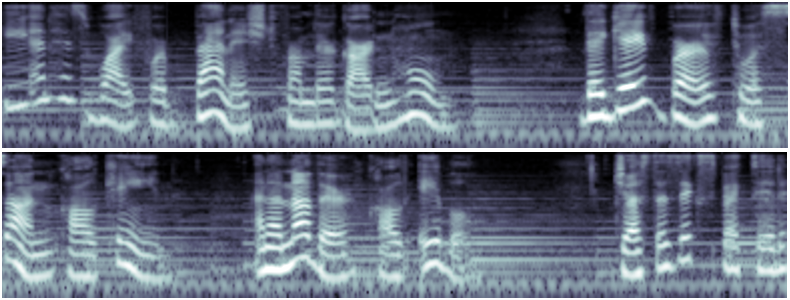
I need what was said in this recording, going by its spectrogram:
he and his wife were banished from their garden home. They gave birth to a son called Cain and another called Abel. Just as expected,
